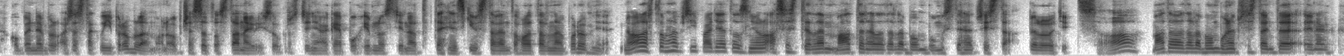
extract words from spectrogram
jako by nebyl až zase takový problém. Ono občas se to stane, když jsou prostě nějaké pochybnosti nad technickým stavem toho letadla a podobně. No ale v tomhle případě to znělo asi stylem, máte na letadle bombu, musíte hned přistát. Piloti, co? Máte letadle bombu, hned přistaňte, jinak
